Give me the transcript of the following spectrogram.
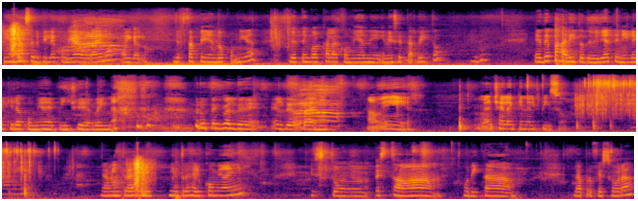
Voy a servirle comida a Doraemon. Óigalo, ya está pidiendo comida. Ya tengo acá la comida en, ese tarrito. Es de pajarito, debería tenerle aquí la comida de pincho y de reina. Pero tengo el de, el de Doraemon. A ver. Voy a echarle aquí en el piso. Ya mientras él, mientras él come ahí, esto estaba ahorita la profesora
